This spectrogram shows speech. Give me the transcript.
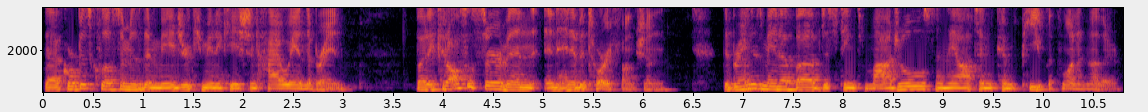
The corpus callosum is the major communication highway in the brain but it could also serve an inhibitory function. The brain is made up of distinct modules and they often compete with one another.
